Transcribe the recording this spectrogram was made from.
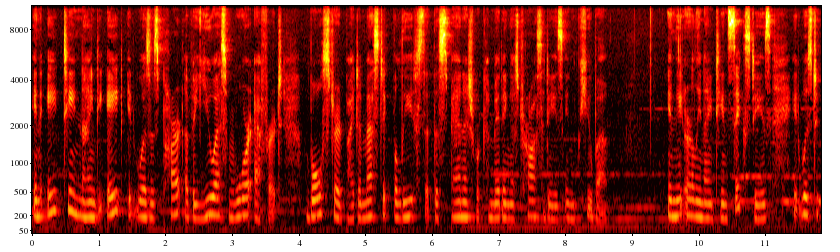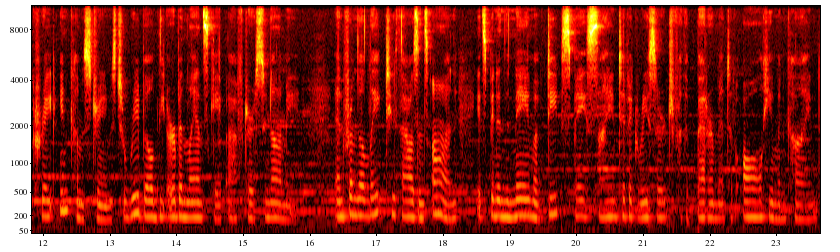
In 1898, it was as part of a U.S. war effort bolstered by domestic beliefs that the Spanish were committing atrocities in Cuba. In the early 1960s, it was to create income streams to rebuild the urban landscape after a tsunami. And from the late 2000s on, it's been in the name of deep space scientific research for the betterment of all humankind.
